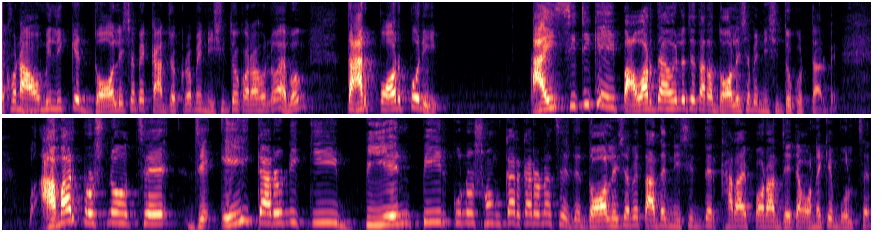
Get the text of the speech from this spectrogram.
এখন আওয়ামী লীগকে দল হিসেবে কার্যক্রমে নিষিদ্ধ করা হলো এবং তার পরপরই আইসিটিকে এই পাওয়ার দেওয়া হলো যে তারা দল হিসেবে নিষিদ্ধ করতে পারবে। আমার প্রশ্ন হচ্ছে যে এই কারণে কি বিএনপির কোনো শঙ্কার কারণ আছে? যে দল হিসাবে তাদের নিষিদ্ধের খাড়ায় পড়ার যেটা অনেকে বলছেন।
